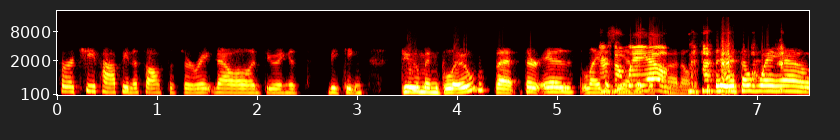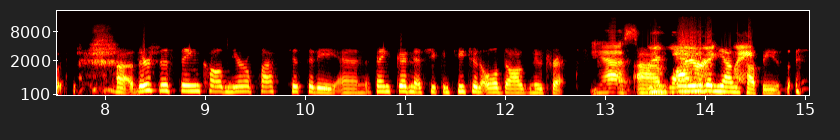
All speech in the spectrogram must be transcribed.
for a chief happiness officer right now, all I'm doing is speaking doom and gloom, but there is light There's at the end way of the tunnel. there is a way out. Uh, there's this thing called neuroplasticity, and thank goodness you can teach an old dog new tricks. Yes, Um, rewiring, young right? puppies.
